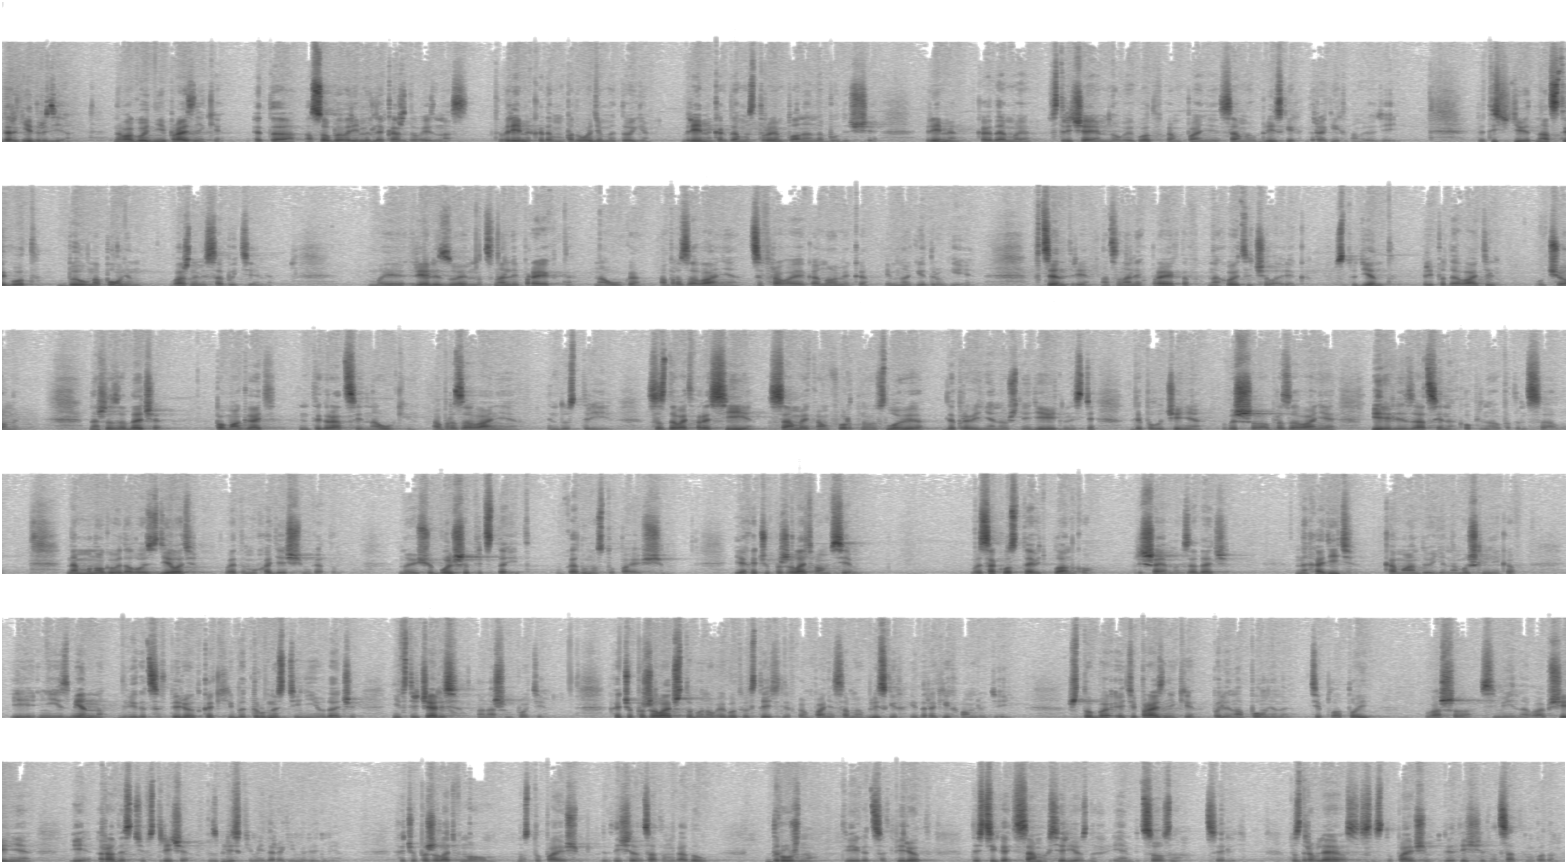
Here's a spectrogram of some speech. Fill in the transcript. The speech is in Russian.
Дорогие друзья, новогодние праздники — это особое время для каждого из нас. Это время, когда мы подводим итоги, время, когда мы строим планы на будущее, время, когда мы встречаем Новый год в компании самых близких, дорогих нам людей. 2019 год был наполнен важными событиями. Мы реализуем национальные проекты «Наука», «Образование», «Цифровая экономика» и многие другие. В центре национальных проектов находится человек — студент, преподаватель, ученый. Наша задача — помогать интеграции науки, образования, индустрии, создавать в России самые комфортные условия для проведения научной деятельности, для получения высшего образования и реализации накопленного потенциала. Нам многое удалось сделать в этом уходящем году, но еще больше предстоит в году наступающем. Я хочу пожелать вам всем высоко ставить планку решаемых задач, находить команду единомышленников и неизменно двигаться вперед, какие бы трудности и неудачи не встречались на нашем пути. Хочу пожелать, чтобы Новый год вы встретили в компании самых близких и дорогих вам людей, чтобы эти праздники были наполнены теплотой вашего семейного общения и радостью встречи с близкими и дорогими людьми. Хочу пожелать в новом наступающем 2020 году дружно двигаться вперед, достигать самых серьезных и амбициозных целей. Поздравляю вас с наступающим 2020 годом.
